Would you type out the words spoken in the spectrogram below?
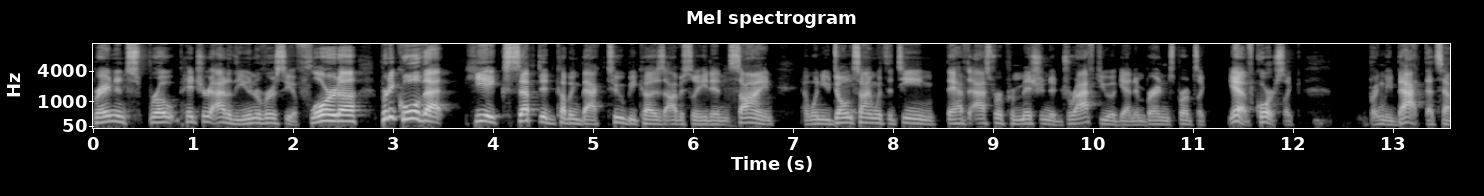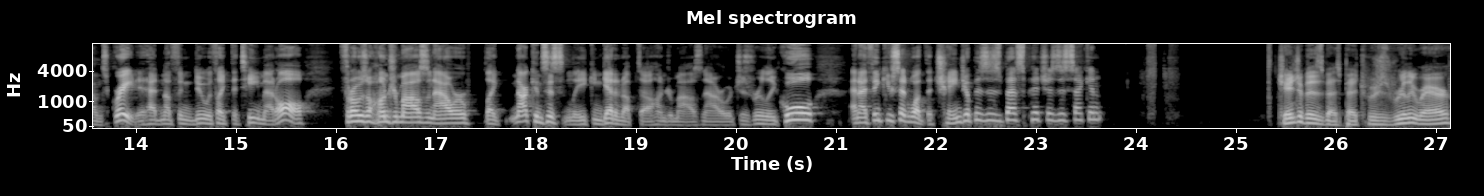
Brandon Sproat, pitcher out of the University of Florida. Pretty cool that he accepted coming back too, because obviously he didn't sign. And when you don't sign with the team, they have to ask for permission to draft you again. And Brandon Sproat's like, yeah, of course. Like bring me back. That sounds great. It had nothing to do with like the team at all. Throws 100 miles an hour, like not consistently. He can get it up to 100 miles an hour, which is really cool. And I think you said what the changeup is his best pitch as his second. Changeup is his best pitch, which is really rare.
